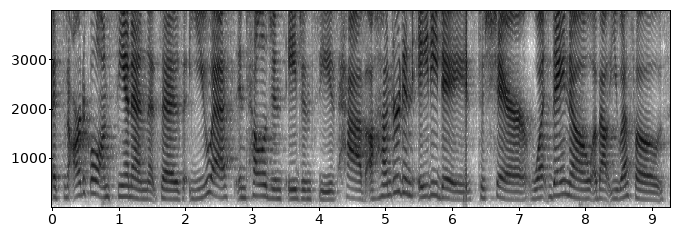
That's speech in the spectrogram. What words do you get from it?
it's an article on CNN that says US intelligence agencies have 180 days to share what they know about UFOs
